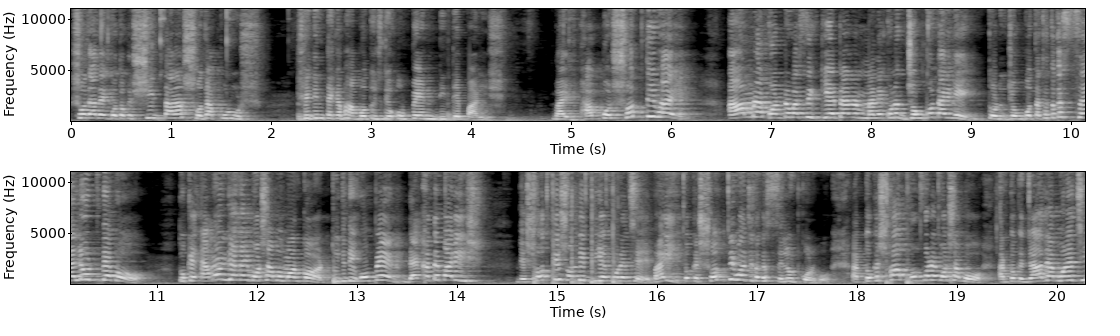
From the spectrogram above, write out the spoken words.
সোজা দেখব। তোকে শীত দ্বারা সোজা পুরুষ। সেদিন থেকে ভাববো তুই যদি ওপেন দিতে পারিস। ভাই, ভাববো সত্যি ভাই, আমরা কন্ট্রোভার্সি ক্রিয়েটার মানে কোনো যোগ্যতাই নেই। তোর যোগ্যতা তোকে স্যালুট দেবো। তোকে এমন জায়গায় বসাবো মরকট তুই যদি ওপেন দেখাতে পারিস যে সত্যি সত্যি বিয়ে করেছে, ভাই, তোকে সত্যি বলছি, তোকে স্যালুট করব। আর তোকে সব ওপরে বসাবো। আর তোকে যা যা বলেছি,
